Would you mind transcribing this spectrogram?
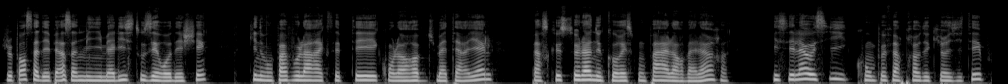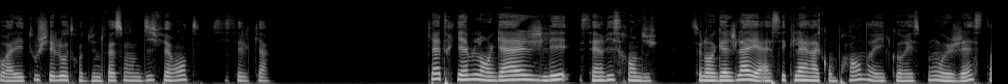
Je pense à des personnes minimalistes ou zéro déchet qui ne vont pas vouloir accepter qu'on leur offre du matériel parce que cela ne correspond pas à leurs valeurs. Et c'est là aussi qu'on peut faire preuve de curiosité pour aller toucher l'autre d'une façon différente si c'est le cas. Quatrième langage, les services rendus. Ce langage-là est assez clair à comprendre et il correspond aux gestes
